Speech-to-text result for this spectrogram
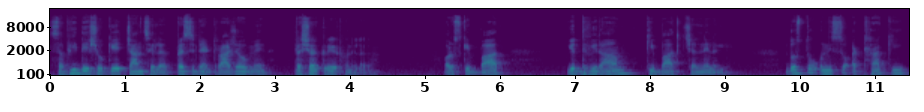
सभी देशों के चांसलर प्रेसिडेंट राजाओं में प्रेशर क्रिएट होने लगा और उसके बाद युद्ध विराम की बात चलने लगी। दोस्तों 1918 की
